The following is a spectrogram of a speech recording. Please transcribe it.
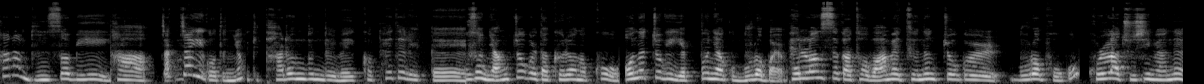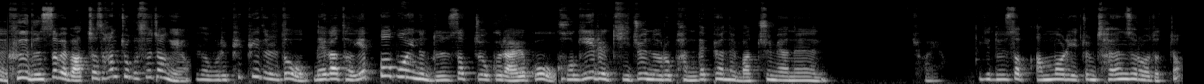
사람 눈썹이 다 짝짝이거든요? 이렇게 다른 분들 메이크업 해드릴 때 우선 양쪽을 다 그려놓고 어느 쪽이 예쁘냐고 물어봐요. 밸런스가 더 마음에 드는 쪽을 물어보고 골라주시면은 그 눈썹에 맞춰서 한쪽을 수정해요. 그래서 우리 PP들도 내가 더 예뻐 보이는 눈썹 쪽을 알고 거기를 기준으로 반대편을 맞추면은. 이게 눈썹 앞머리 좀 자연스러워졌죠?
